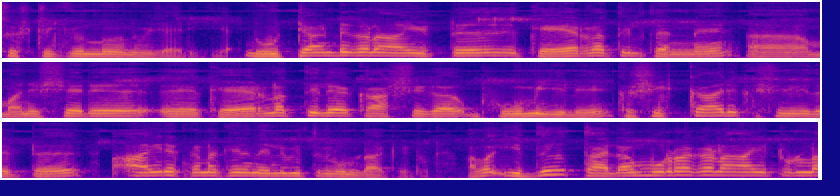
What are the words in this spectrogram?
സൃഷ്ടിക്കുന്നു എന്ന് വിചാരിക്കുക. നൂറ്റാണ്ടുകളായിട്ട് കേരളത്തിൽ തന്നെ മനുഷ്യര് കേരളത്തിലെ കാർഷിക ഭൂമിയിൽ കൃഷിക്കാർ കൃഷി ചെയ്തിട്ട് ആയിരക്കണക്കിന് നെൽവിത്തുകൾ ഉണ്ടാക്കിയിട്ടുണ്ട്. അപ്പോൾ ഇത് തലമുറകളായിട്ടുള്ള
